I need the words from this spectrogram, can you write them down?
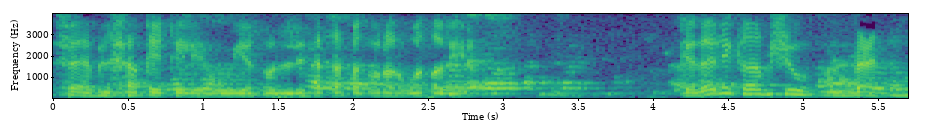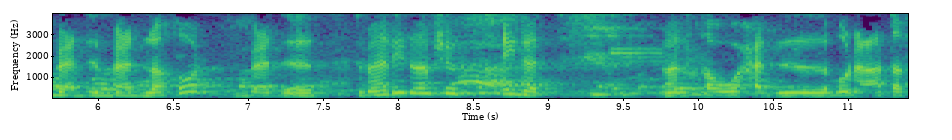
فهم الحقيقي لهويتنا لثقافتنا الوطنية. كذلك غنمشيو بعد بعد بعد الآخر بعد الثمانين غنمشيو للتسعينات. غنلقاو واحد المنعطف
